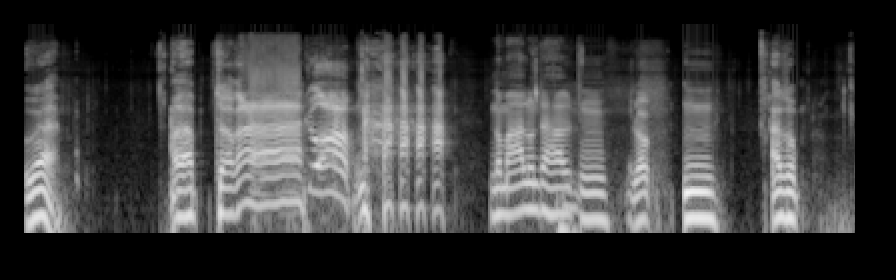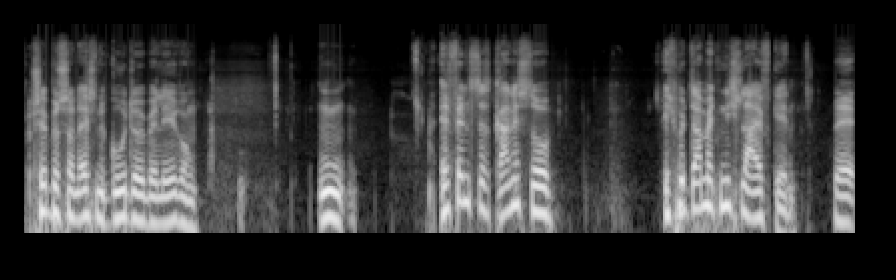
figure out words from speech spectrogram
Uah. Terrain. Normal unterhalten. Ja. Mm, Also, Chip ist schon echt eine gute Überlegung. Mm, Ich finde es das gar nicht so. Ich würde damit nicht live gehen. Nee.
